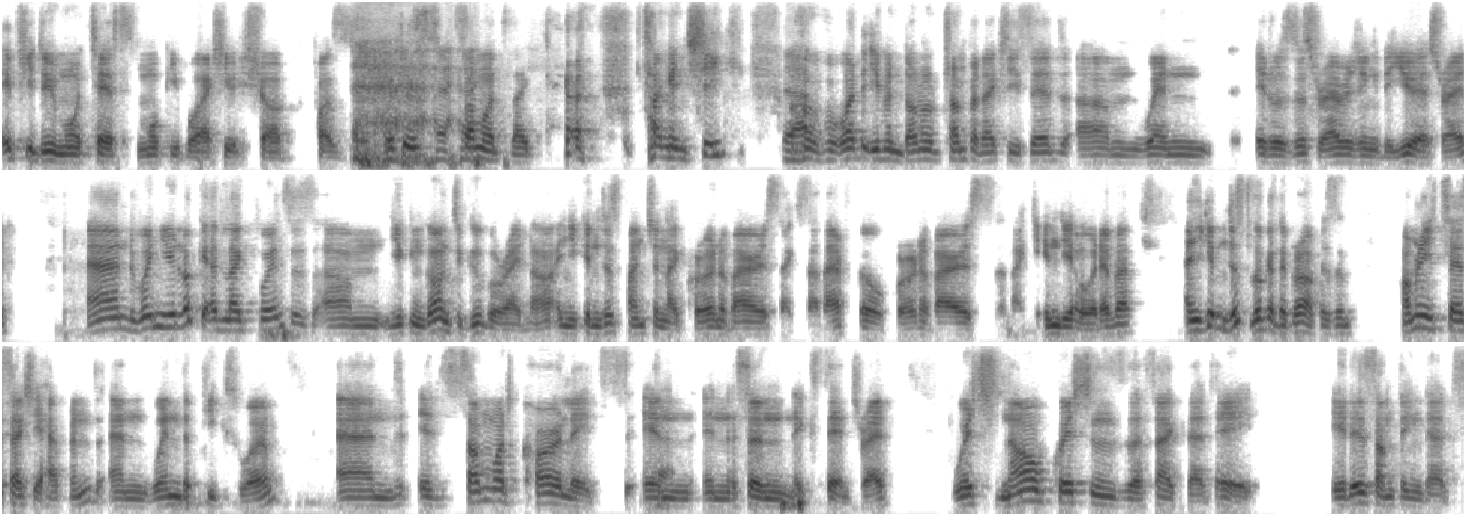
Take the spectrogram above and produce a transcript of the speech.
if you do more tests, more people actually show up positive, which is somewhat like tongue in cheek yeah. of what even Donald Trump had actually said um, when it was just ravaging the US, right? And when you look at, like, for instance, um, you can go into Google right now and you can just punch in like coronavirus, like South Africa or coronavirus, like India or whatever, and you can just look at the graph, isn't how many tests actually happened and when the peaks were, and it somewhat correlates in yeah. in a certain extent, right? Which now questions the fact that hey, it is something that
